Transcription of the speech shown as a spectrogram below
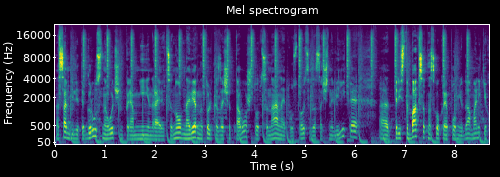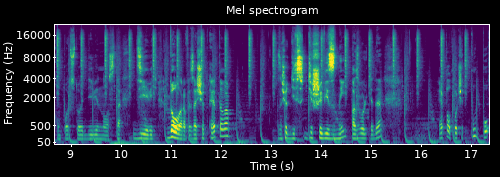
На самом деле это грустно, очень прям мне не нравится. Но, наверное, только за счет того, что цена на это устройство достаточно великая. 300 а, баксов, насколько я помню, да, маленький HomePod стоит 99 долларов. И за счет этого за счет дешевизны, позвольте, да, Apple хочет пупу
